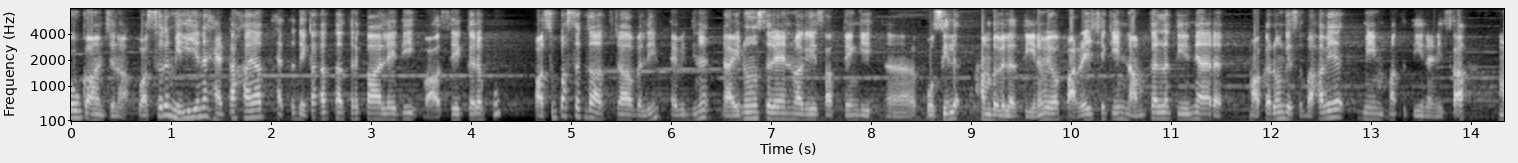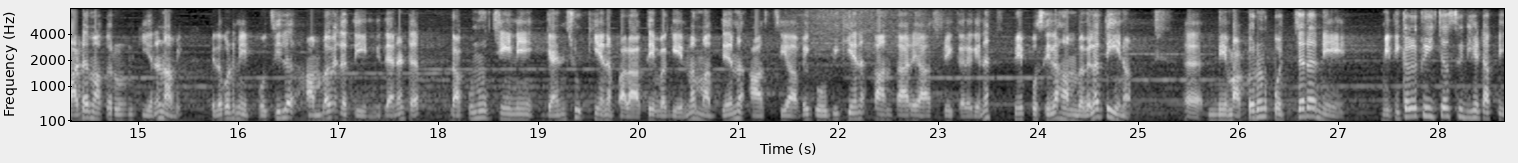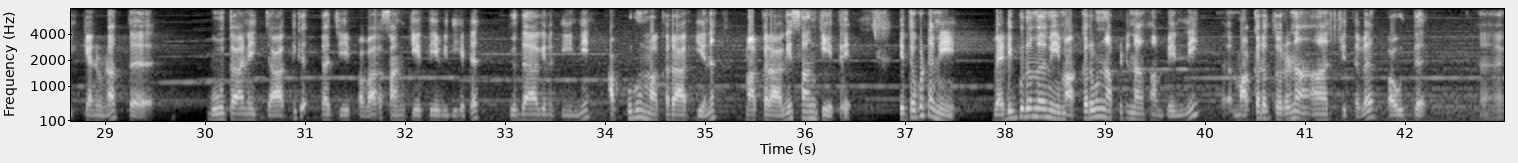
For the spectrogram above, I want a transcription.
ඔවු කාංචන. වසර මිලියන හැට හයත් හැත දෙකත් අතර කාලයේදී වාසය කරපු පසු පස ගාත්‍රාවලින් ඇවිදින ඩයිනෝසරයන් වගේ සත්වයන්ගේ පොසිල හම්බ වෙලා තියෙන ඒවා පර්ේෂකින් නම් කරලා තියෙන අර මකරුන්ගේ ස්භාවය මේ මත තියෙන නිසා මඩ මකරුන් කියන නමි එතකොට මේ පොසිල හම්බ වෙලා තියන්නේ දැනට දකුණු චීනයේ ගැංචු කියන පලාතේ වගේම මධ්‍යම ආස්්‍යාවේ ගෝබි කියන කාන්තාරය ආශ්‍රී කරගෙන මේ පොසිල හම්බ වෙලා තියෙනවා. මේ මකරුන් කොච්චර මේ මිතිකල් ක්‍රීචස් විදිහට අපි ගැනුනත් භූතානය ජාතික රජයේ පවා සංකේතය විදිහට යොදාගෙන තියන්නේ අකුරු මකරා කියන මකරාගේ සංකේතය. එතකොට මේ වැඩිපුරම මේ මකරුන් අපිට නම් හම්බෙන්නේ මකර තොරණ ආශ්චිතව බෞද්ධ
